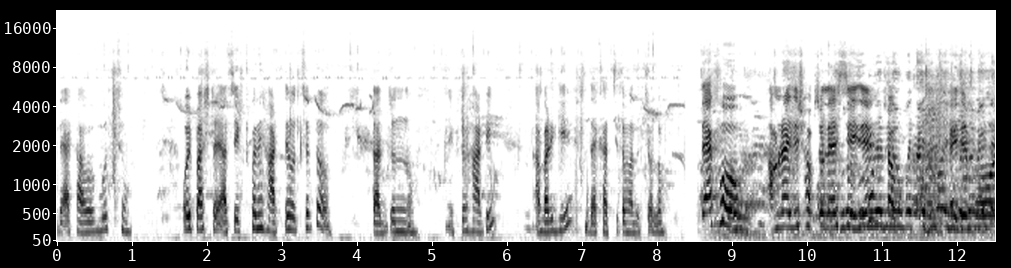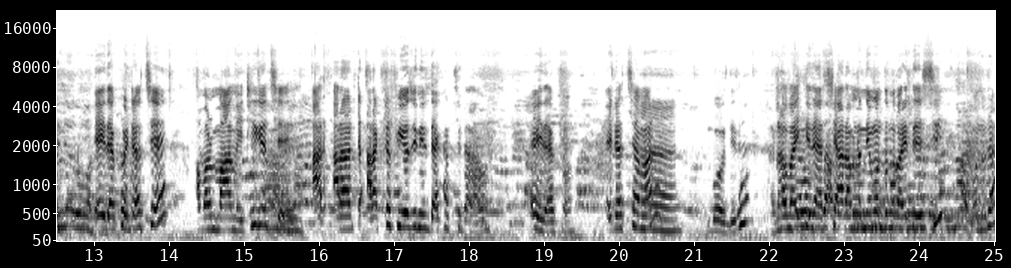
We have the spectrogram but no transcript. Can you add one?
দেখাবো বুঝছ? ওই পাশটায় আছে একটুখানি হাঁটতে হচ্ছে তো তার জন্য একটু হাঁটি আবার গিয়ে দেখাচ্ছি তোমাদের চলো। দেখো আমরা এই যে সব চলে এসেছি এই যে সব এই যে বোন এই দেখো এটা হচ্ছে আমার মামি ঠিক আছে? আর আর একটা- আর একটা প্রিয় জিনিস দেখাচ্ছি দাঁড়াও। এই দেখো এটা হচ্ছে আমার বৌদি না সবাইকে যাচ্ছে। আর আমরা নিমন্ত্রণ বাড়িতে এসেছি বন্ধুরা।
